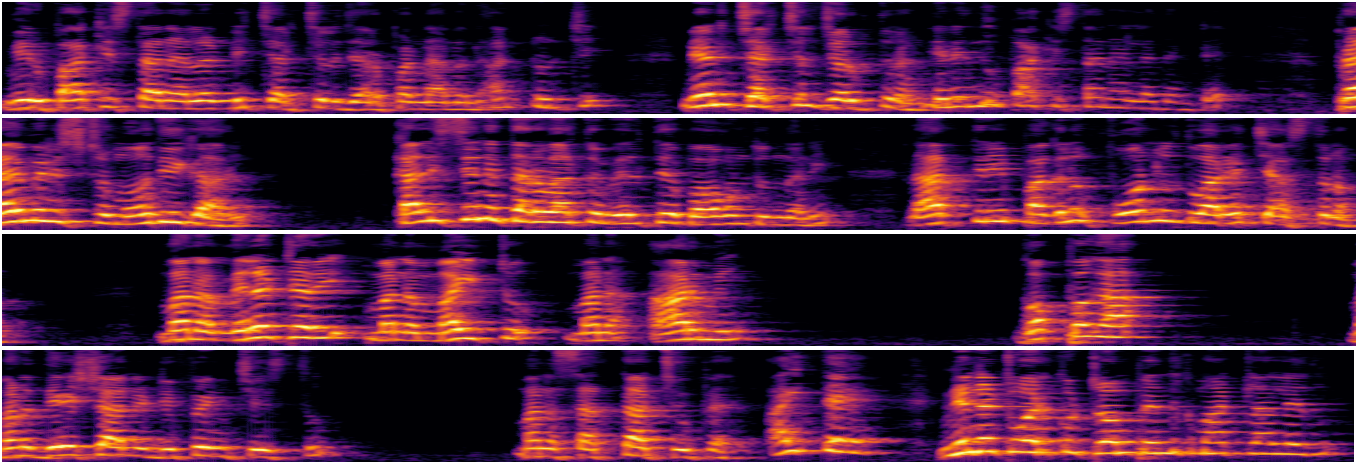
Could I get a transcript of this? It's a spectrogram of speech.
మీరు పాకిస్తాన్ వెళ్ళండి చర్చలు జరపండి అన్న దాంట్ నుంచి నేను చర్చలు జరుపుతున్నాను. నేను ఎందుకు పాకిస్తాన్ వెళ్ళదంటే ప్రైమ్ మినిస్టర్ మోదీ గారు కలిసిన తర్వాత వెళ్తే బాగుంటుందని రాత్రి పగలు ఫోన్ల ద్వారా చేస్తున్నాం. మన మిలిటరీ మన మైట్ మన ఆర్మీ గొప్పగా మన దేశాన్ని డిఫెండ్ చేస్తూ మన సత్తా చూపారు. అయితే నిన్నటి వరకు ట్రంప్ ఎందుకు మాట్లాడలేదు?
